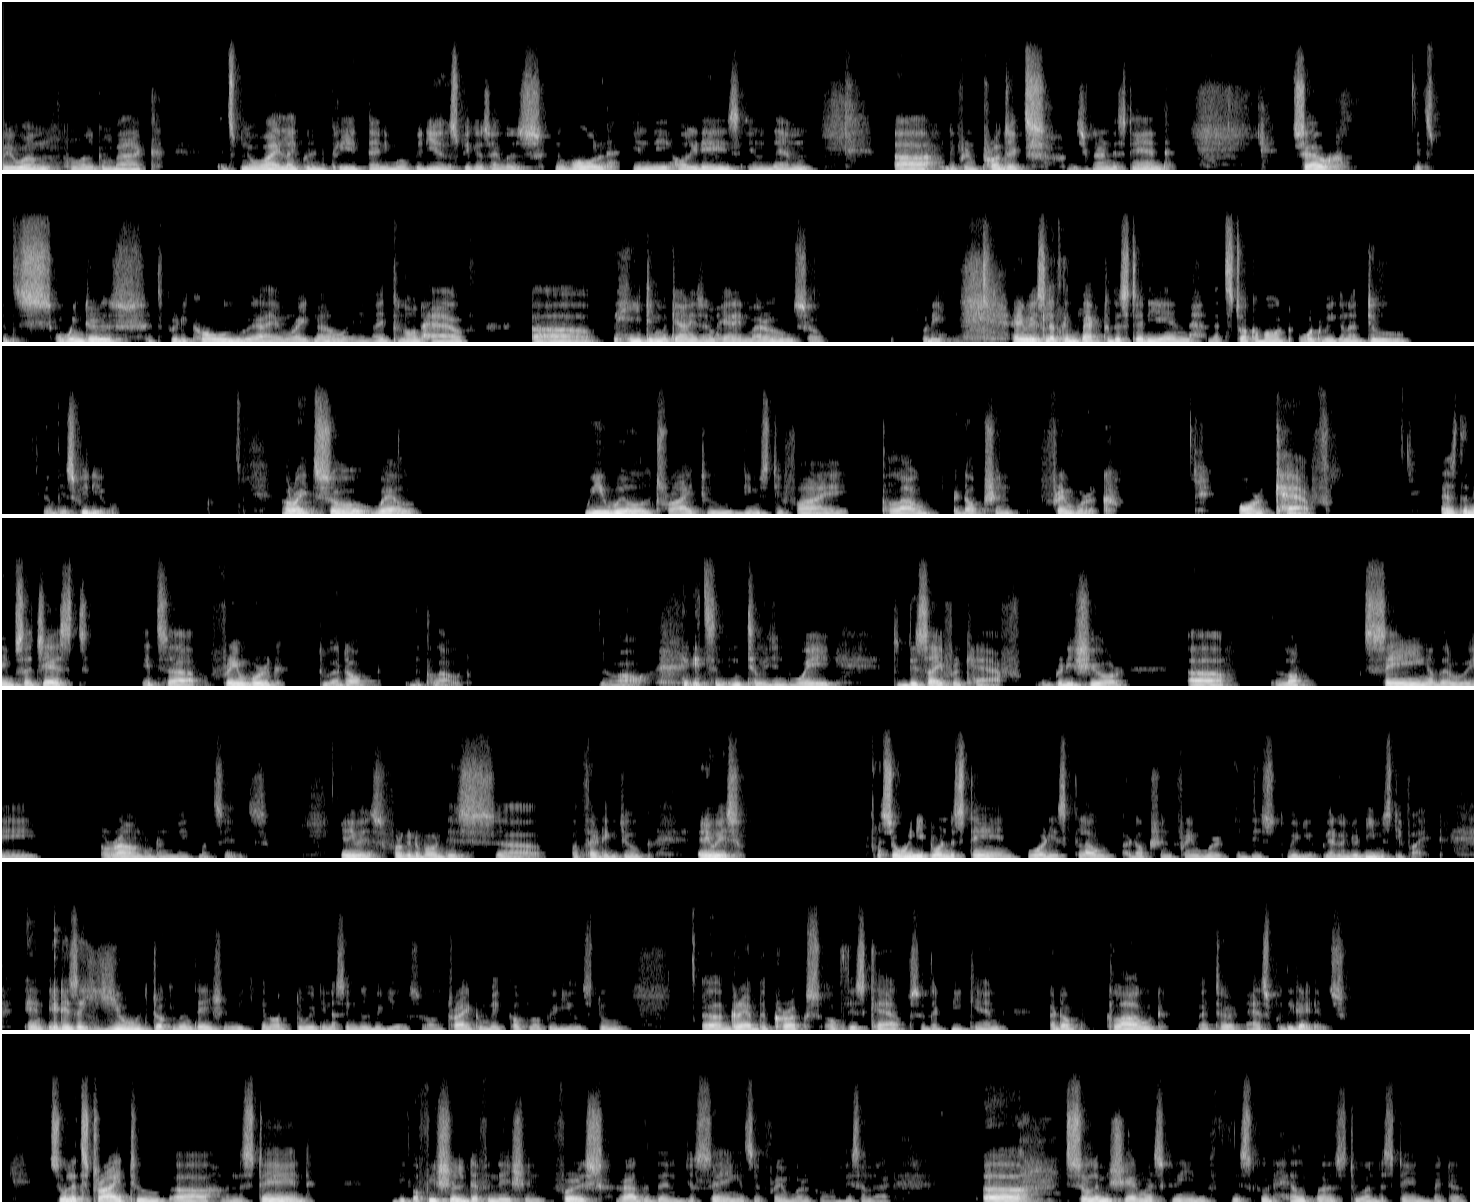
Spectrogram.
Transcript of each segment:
everyone welcome back. It's been a while i couldn't create any more videos because i was involved in the holidays and then uh, different projects as you can understand. So it's it's winters it's pretty cold where i am right now and i do not have a heating mechanism here in my room so anyways let's get back to the study and let's talk about what we're gonna do in this video. All right, so, well, we will try to demystify Cloud Adoption Framework or CAF. As the name suggests, it's a framework to adopt the cloud. Wow, it's an intelligent way to decipher CAF. I'm pretty sure uh, a lot saying other way around wouldn't make much sense. Anyways, forget about this uh, pathetic joke. Anyways, so we need to understand what is cloud adoption framework in this video. We are going to demystify it. And it is a huge documentation. We cannot do it in a single video. So I'll try to make a couple of videos to uh, grab the crux of this CAF so that we can adopt cloud better as per the guidance. So let's try to uh, understand the official definition first, rather than just saying it's a framework or this and that. Uh, so let me share my screen if this could help us to understand better.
